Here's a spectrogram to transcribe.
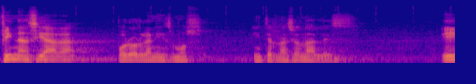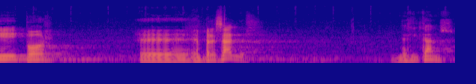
financiada por organismos internacionales y por eh, empresarios mexicanos.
